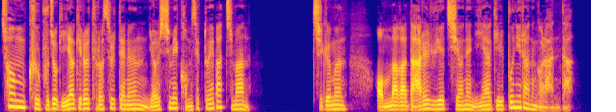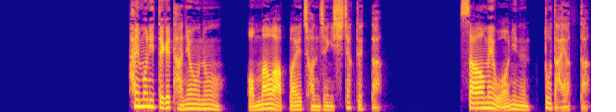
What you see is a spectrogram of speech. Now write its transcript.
처음 그 부족 이야기를 들었을 때는 열심히 검색도 해봤지만 지금은 엄마가 나를 위해 지어낸 이야기일 뿐이라는 걸 안다. 할머니 댁에 다녀온 후 엄마와 아빠의 전쟁이 시작됐다. 싸움의 원인은 또 나였다.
